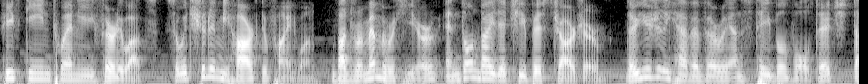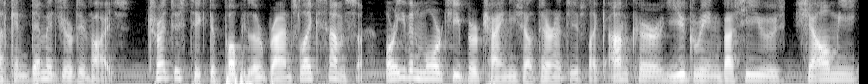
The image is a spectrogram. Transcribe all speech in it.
15, 20, 30 watts, so it shouldn't be hard to find one. But remember here, and don't buy the cheapest charger. They usually have a very unstable voltage that can damage your device. Try to stick to popular brands like Samsung, or even more cheaper Chinese alternatives like Anker, Ugreen, Baseus, Xiaomi,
